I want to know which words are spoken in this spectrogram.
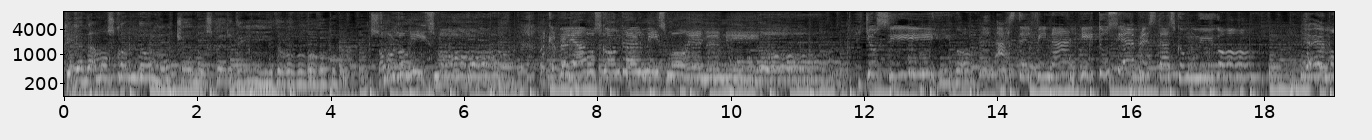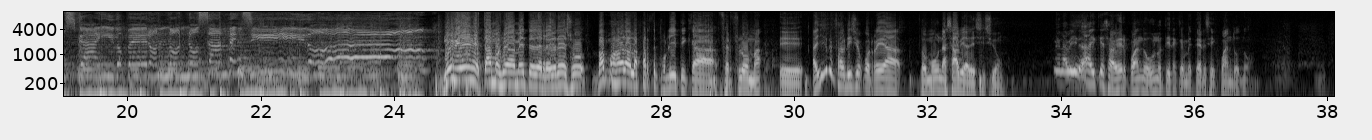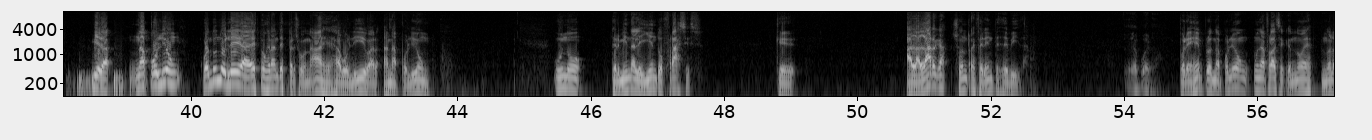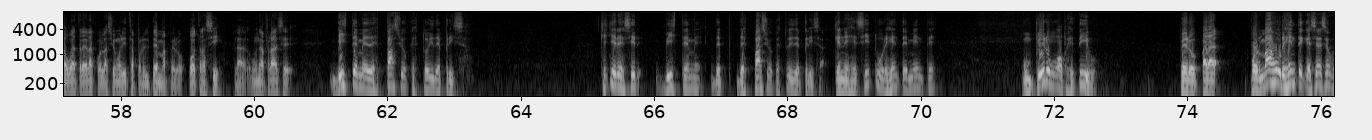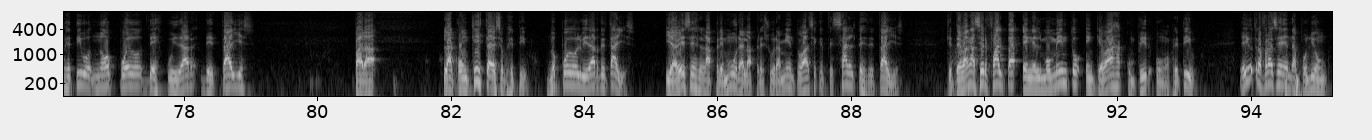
porque ganamos cuando mucho hemos perdido. Somos lo mismo, porque peleamos contra el mismo enemigo. Yo sigo hasta el final y tú siempre estás conmigo. Hemos caído, pero no nos han vencido. Muy bien, estamos nuevamente de regreso. Vamos ahora a la parte política, Ferfloma. Eh, ayer Fabricio Correa tomó una sabia decisión. En la vida hay que saber cuándo uno tiene que meterse y cuándo no. Mira, Napoleón, cuando uno lee a estos grandes personajes, a Bolívar, a Napoleón, uno termina leyendo frases que a la larga son referentes de vida. Estoy de acuerdo. Por ejemplo, Napoleón, una frase que no, es, no la voy a traer a colación ahorita por el tema, pero otra sí. Una frase, vísteme despacio que estoy deprisa. ¿Qué quiere decir vísteme de- despacio que estoy deprisa? Que necesito urgentemente cumplir un objetivo. Pero para, por más urgente que sea ese objetivo, no puedo descuidar detalles para la conquista de ese objetivo. No puedo olvidar detalles. Y a veces la premura, el apresuramiento hace que te saltes detalles que te van a hacer falta en el momento en que vas a cumplir un objetivo. Y hay otra frase de Napoleón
